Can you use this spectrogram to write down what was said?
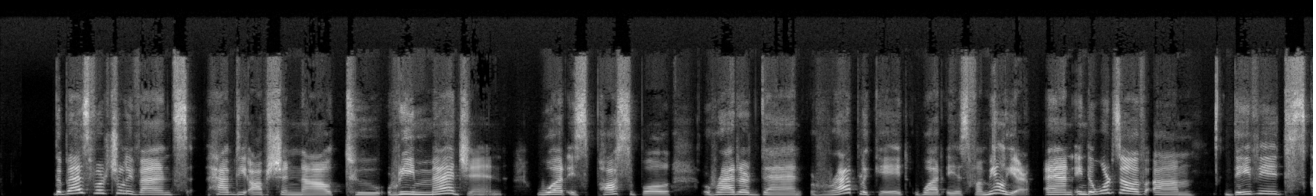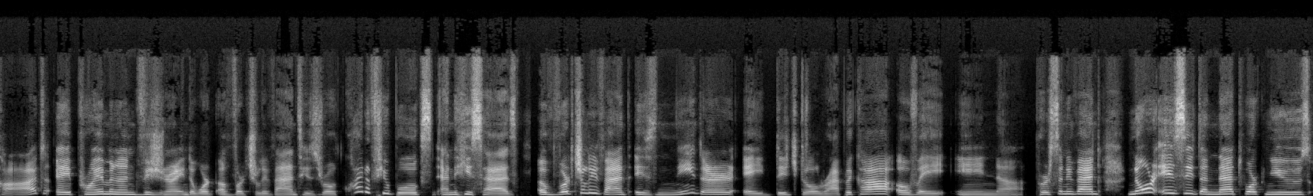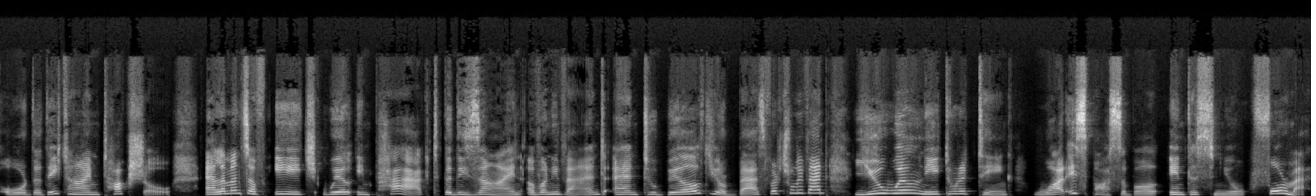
The best virtual events have the option now to reimagine what is possible rather than replicate what is familiar. And in the words of um, David Scott, a prominent visionary in the world of virtual events. He's wrote quite a few books, and he says a virtual event is neither a digital replica of a in-person event, nor is it the network news or the daytime talk show. Elements of each will impact the design of an event, and to build your best virtual event, you will need to rethink what is possible in this new format.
